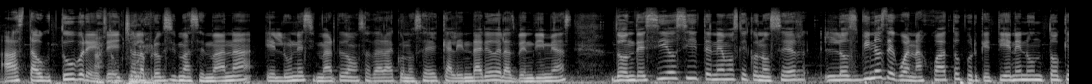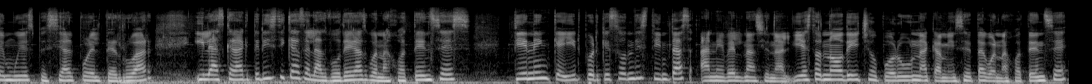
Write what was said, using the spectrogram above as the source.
Hasta octubre. de hecho, la próxima semana, el lunes y martes, vamos a dar a conocer el calendario de las vendimias, donde sí o sí tenemos que conocer los vinos de Guanajuato porque tienen un toque muy especial por el terroir y las características de las bodegas guanajuatenses tienen que ir porque son distintas a nivel nacional. Y esto no dicho por una camiseta guanajuatense,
